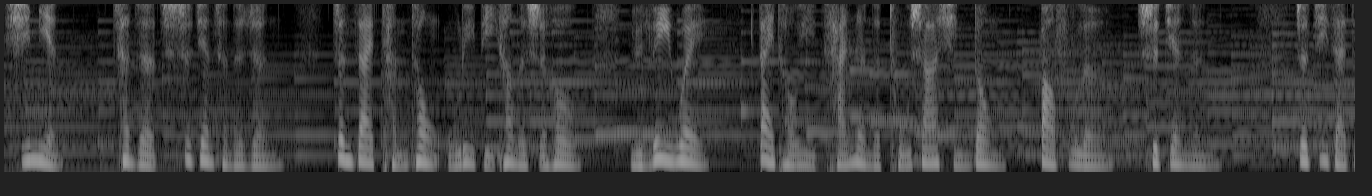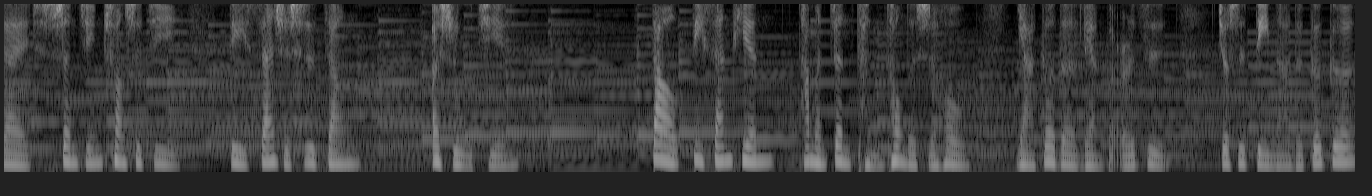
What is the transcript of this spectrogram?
西缅。趁着事件城的人正在疼痛无力抵抗的时候，与利未带头以残忍的屠杀行动报复了事件人。这记载在圣经创世纪第三十四章二十五节。到第三天，他们正疼痛的时候，雅各的两个儿子，就是底拿的哥哥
